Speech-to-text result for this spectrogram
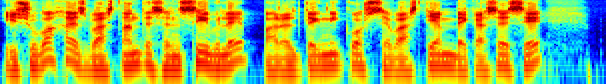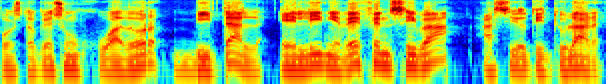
y su baja es bastante sensible para el técnico Sebastián Becasese, puesto que es un jugador vital en línea defensiva, ha sido titular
